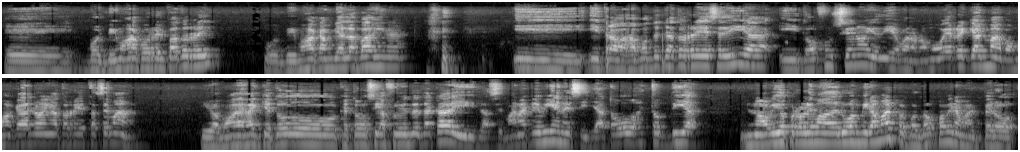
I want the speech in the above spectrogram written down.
Eh, volvimos a correr para Torrey, volvimos a cambiar la página. Y, trabajamos desde Atorrey ese día y todo funcionó. Yo dije, bueno, no me voy a arriesgar más, vamos a quedarnos en Atorrey esta semana. Y vamos a dejar que todo, que todo siga fluyendo desde acá. Y la semana que viene, si ya todos estos días no ha habido problema de luz en Miramar, pues volvemos para Miramar. Pero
